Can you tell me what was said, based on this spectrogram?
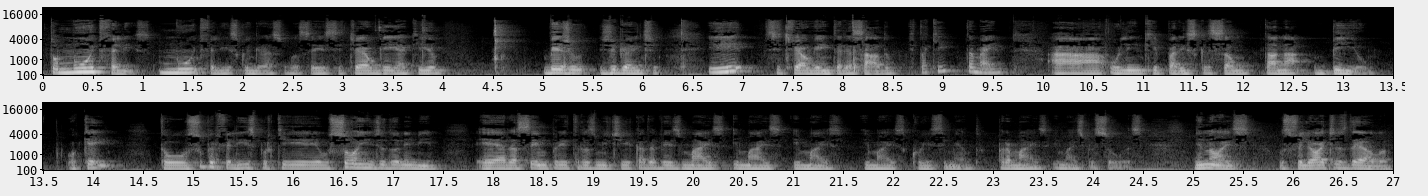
estou muito feliz, muito feliz com o ingresso de vocês. Se tiver alguém aqui, beijo gigante. E se tiver alguém interessado, que está aqui também, ah, o link para inscrição está na bio ok? Estou super feliz porque o sonho de Dona Emi era sempre transmitir cada vez mais e mais e mais e mais conhecimento para mais e mais pessoas. E nós, os filhotes dela,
